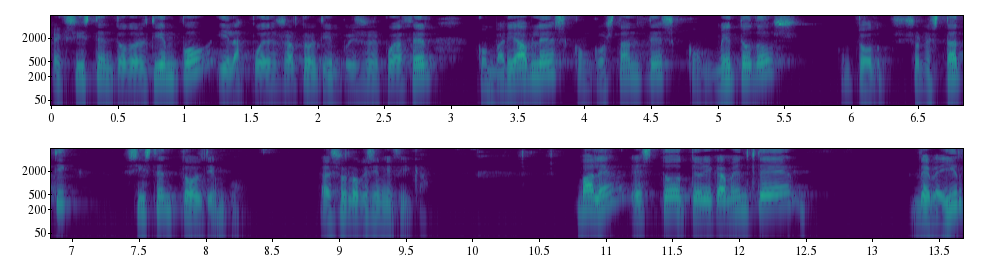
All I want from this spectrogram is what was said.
Existen todo el tiempo y las puedes usar todo el tiempo, y eso se puede hacer con variables, con constantes, con métodos, con todo. Si son static, existen todo el tiempo. Eso es lo que significa. Vale, esto teóricamente debe ir.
